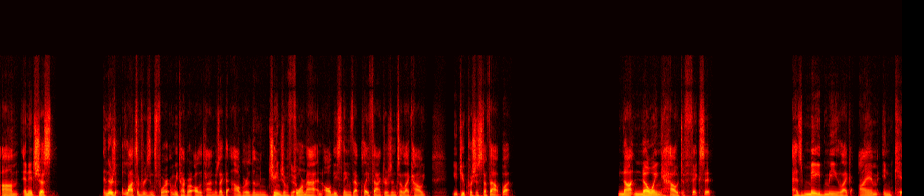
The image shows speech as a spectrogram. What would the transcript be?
Um, and it's just, and there's lots of reasons for it, and we talk about it all the time. There's like the algorithm and change of Yeah. format and all these things that play factors into like how YouTube pushes stuff out, but not knowing how to fix it has made me like I am inca-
